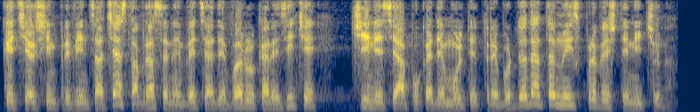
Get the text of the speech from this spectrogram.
Căci el și în privința aceasta vrea să ne învețe adevărul care zice, cine se apucă de multe treburi deodată nu îi sprăvește niciuna.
